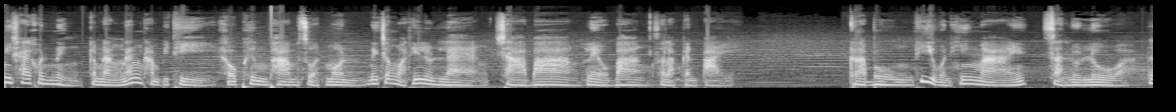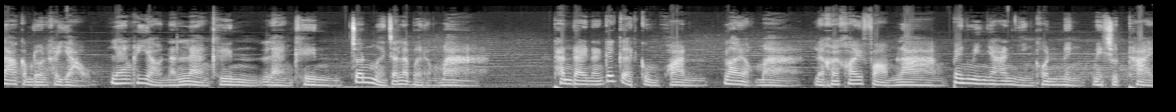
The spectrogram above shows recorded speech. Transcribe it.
มีชายคนหนึ่งกำลังนั่งทำพิธี เขาพึมพำสวดมนต์ในจังหวะที่รุนแรง ช้าบ้าง เร็วบ้างสลับกันไป กระบุงที่อยู่บนหิ้งไม้ สั่นรัวๆราวกับโดนเขย่า แรงเขย่านั้นแรงขึ้น แรงขึ้น จนเหมือนจะระเบิดออกมาทันใดนั้นก็เกิดกลุ่มควันลอยออกมา แล้วค่อยๆฟอร์มร่าง เป็นวิญญาณหญิงคนหนึ่งในชุดไทย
